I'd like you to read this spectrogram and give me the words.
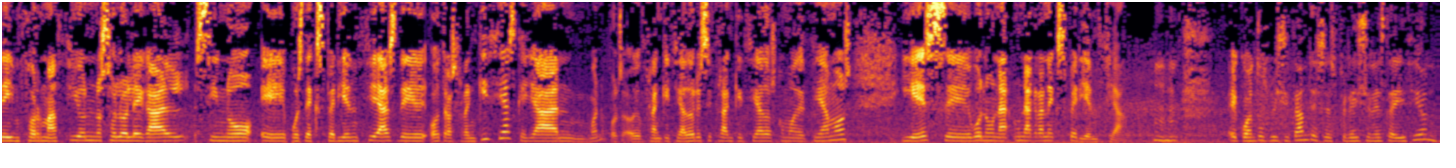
de información no solo legal, sino eh, pues de experiencias de otras franquicias que ya han, bueno, pues franquiciadores y franquiciados, como decíamos, y es, eh, bueno, una, una gran experiencia. -huh. ¿Cuántos visitantes esperáis en esta edición?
